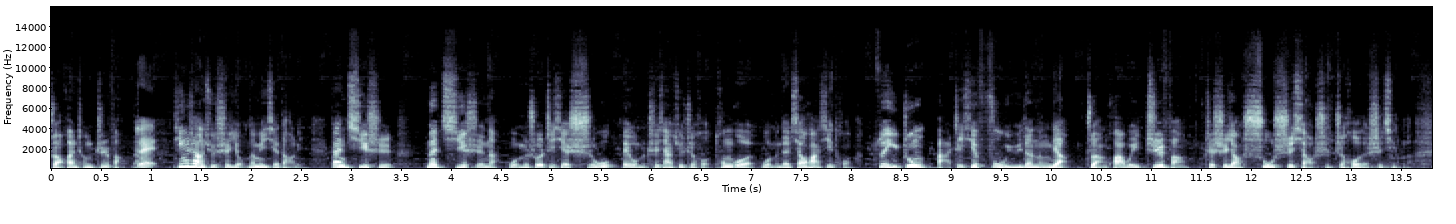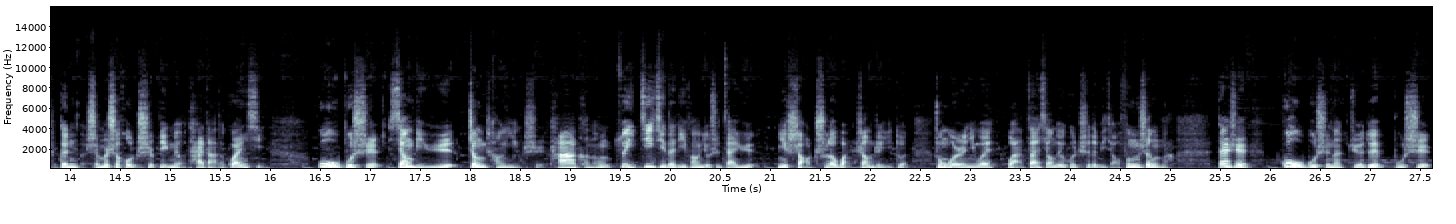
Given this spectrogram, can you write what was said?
转换成脂肪的。对，听上去是有那么一些道理，但其实那其实呢，我们说这些食物被我们吃下去之后，通过我们的消化系统，最终把这些富余的能量转化为脂肪，这是要数十小时之后的事情了，跟什么时候吃并没有太大的关系。过午不食，相比于正常饮食，它可能最积极的地方就是在于你少吃了晚上这一顿。中国人因为晚饭相对会吃的比较丰盛嘛，但是过午不食呢，绝对不是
